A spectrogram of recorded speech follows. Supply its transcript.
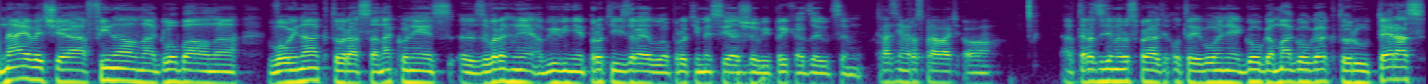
najväčšia finálna globálna vojna, ktorá sa nakoniec e, zvrhne a vyvinie proti Izraelu a proti Mesiášovi mm. prichádzajúcemu. Teraz ideme rozprávať o a teraz ideme rozprávať o tej vojne Goga Magoga, ktorú teraz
